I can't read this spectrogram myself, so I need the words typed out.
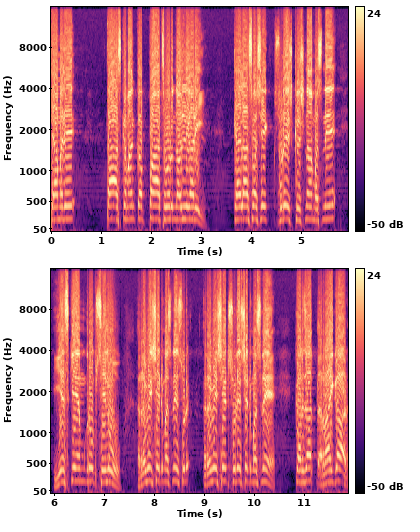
त्यामध्ये तास क्रमांक पाच वरून धावलेली गाडी. कैलासवासी Suresh Krishna Masne S K M group Selu. Ravi Sheth Masne सुरे रवी शेठ सुरेश शेठ मसने कर्जत रायगड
